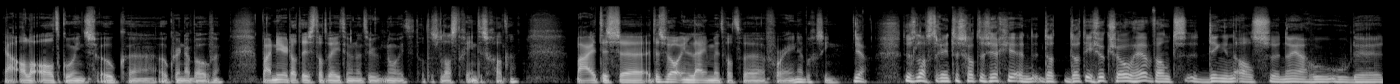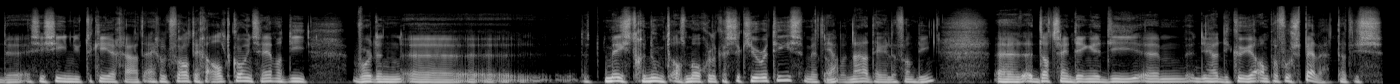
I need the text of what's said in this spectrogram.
ja, alle altcoins ook, ook weer naar boven. Wanneer dat is, dat weten we natuurlijk nooit. Dat is lastig in te schatten. Maar het is, uh, het is wel in lijn met wat we voorheen hebben gezien. Ja, dus lastig in te schatten zeg je. En dat, dat is ook zo, hè? want dingen als uh, nou ja, hoe, hoe de, de SEC nu tekeer gaat, eigenlijk vooral tegen altcoins, hè? want die worden uh, het meest genoemd als mogelijke securities, met ja. alle nadelen van dien. dat zijn dingen die, um, ja, die kun je amper voorspellen. Dat is.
